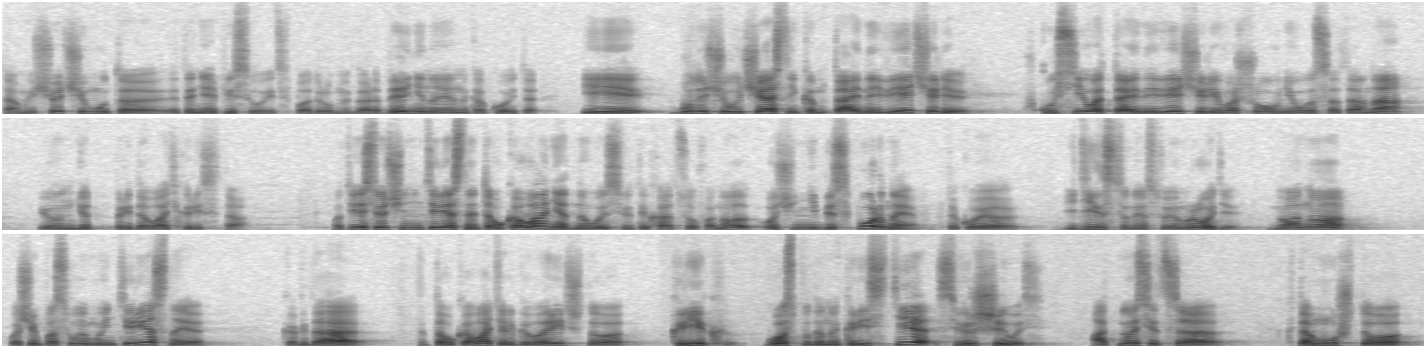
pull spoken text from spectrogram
там еще чему-то, это не описывается подробно, гордыни, наверное, какой-то. И, будучи участником Тайной Вечери, вкусил от Тайной Вечери, вошел в него сатана, и он идет предавать Христа. Вот есть очень интересное толкование одного из святых отцов. Оно очень не бесспорное, такое единственное в своем роде, но оно очень по-своему интересное, когда толкователь говорит, что крик Господа на кресте свершилось, относится к тому, что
